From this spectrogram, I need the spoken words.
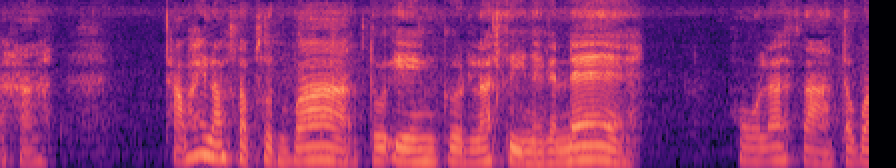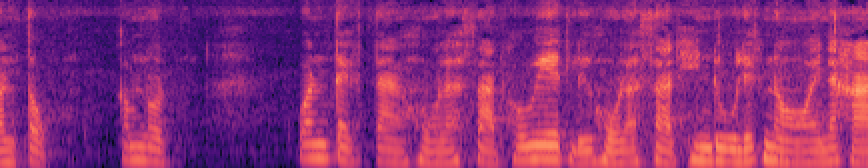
นะคะทำให้เราสับสนว่าตัวเองเกิดราศีไหนกันแน่ โหราศาสตร์ตะวันตกกำหนดวันแตกต่างโหราศาสตร์พระเวทหรือโหราศาสตร์ฮินดูเล็กน้อยนะคะ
